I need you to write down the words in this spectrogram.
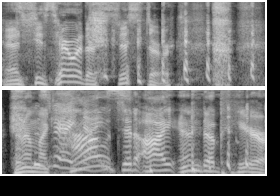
and she's there with her sister. And I'm like, how nice. did I end up here?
